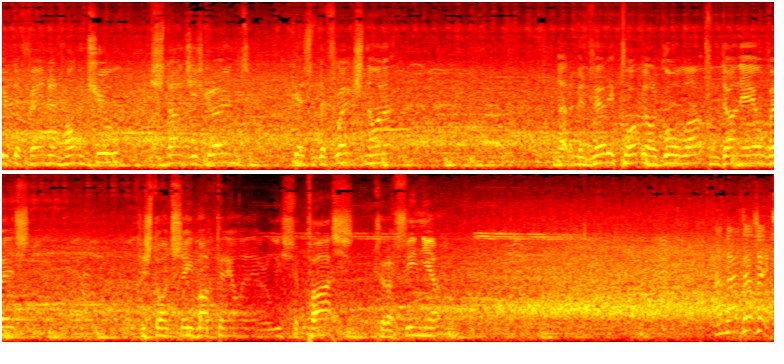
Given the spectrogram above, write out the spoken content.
Good defending, Hong Chul stands his ground, gets a deflection on it. That'd have been very popular goal that from Dani Alves. Just onside Martinelli. Release the pass to Raphinha. And that does it.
